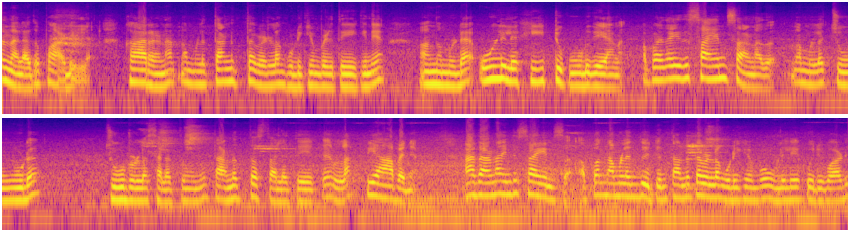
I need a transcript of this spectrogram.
എന്നാൽ അത് പാടില്ല. കാരണം നമ്മൾ തണുത്ത വെള്ളം കുടിക്കുമ്പോഴത്തേക്കിന് നമ്മുടെ ഉള്ളിലെ ഹീറ്റ് കൂടുകയാണ്. അപ്പോൾ അതായത് സയൻസാണത് നമ്മൾ ചൂട് ചൂടുള്ള സ്ഥലത്ത് നിന്ന് തണുത്ത സ്ഥലത്തേക്കുള്ള വ്യാപനം. അതാണ് അതിന്റെ സയൻസ്. അപ്പം നമ്മൾ എന്ത് പറ്റും? തണുത്ത വെള്ളം കുടിക്കുമ്പോൾ ഉള്ളിലേക്ക് ഒരുപാട്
